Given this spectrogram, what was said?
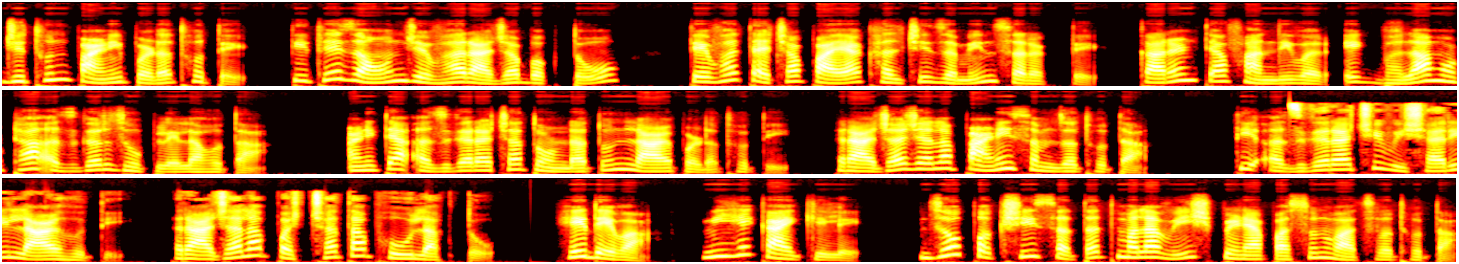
जिथून पाणी पडत होते. तिथे जाऊन जेव्हा राजा बघतो तेव्हा त्याच्या पायाखालची जमीन सरकते कारण त्या फांदीवर एक भला मोठा अजगर झोपलेला होता आणि त्या अजगराच्या तोंडातून लाळ पडत होती. राजा ज्याला पाणी समजत होता ती अजगराची विषारी लाळ होती. राजाला पश्चाताप होऊ लागतो. हे देवा मी हे काय केले? जो पक्षी सतत मला विष पिण्यापासून वाचवत होता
